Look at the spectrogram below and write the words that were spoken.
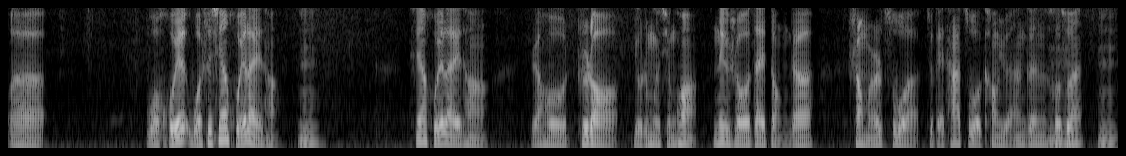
呃，我回我是先回来一趟，嗯。先回来一趟，然后知道有这么个情况，那个时候在等着上门做，就给他做抗原跟核酸，嗯。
